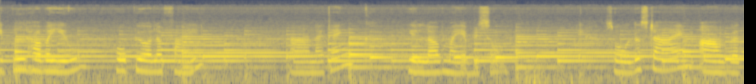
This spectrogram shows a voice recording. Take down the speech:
people, how are you? Hope you all are fine. And I think you love my episode. So this time I'm with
